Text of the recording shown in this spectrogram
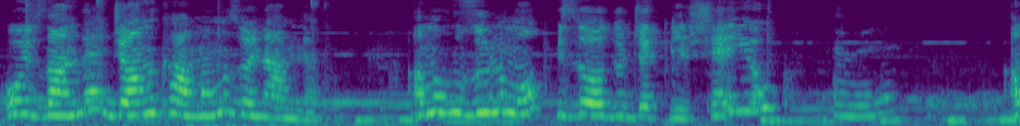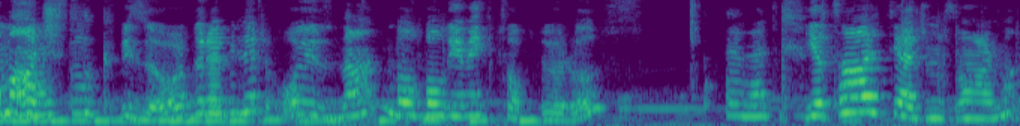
O yüzden de canlı kalmamız önemli. Ama huzurlu mod bizi öldürecek bir şey yok. Evet. Ama Evet. açlık bizi öldürebilir. O yüzden bol bol yemek topluyoruz. Evet. Yatağa ihtiyacımız var mı?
